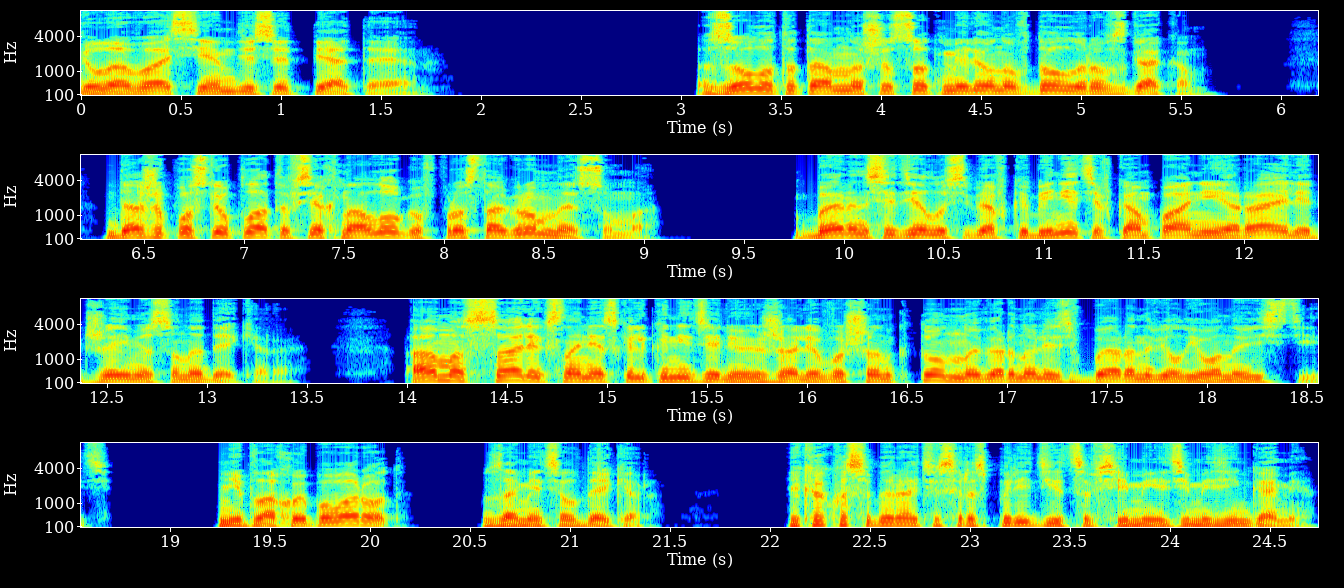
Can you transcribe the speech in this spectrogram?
Глава 75. Золото там на 600 миллионов долларов с гаком. Даже после уплаты всех налогов просто огромная сумма. Бэрон сидел у себя в кабинете в компании Райли, Джеймисона и Деккера. Амос с Алекс на несколько недель уезжали в Вашингтон, но вернулись в Бэронвилл его навестить. «Неплохой поворот», — заметил Деккер. «И как вы собираетесь распорядиться всеми этими деньгами?»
